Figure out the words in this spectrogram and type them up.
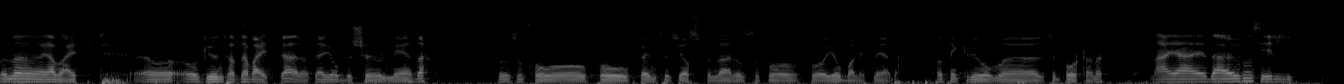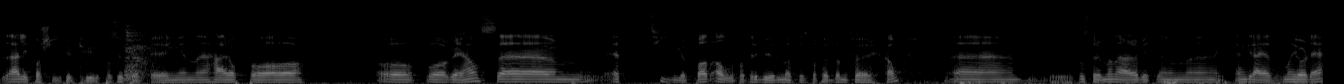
Men uh, jeg veit og, og, grunnen til at jeg veit det, er at jeg jobber sjøl med det. For å få, få, opp entusiasmen der og så få, få jobba litt med det. Hva tenker du om uh, supporterne? Nei, jeg, Det er jo som du sier litt, det er litt forskjellig kultur på supportergjengen her oppe og, og på Greyhounds. Jeg tviler på at alle på tribunen møtes på puben før kamp. På Strømmen er det blitt en, en greie at man gjør det.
